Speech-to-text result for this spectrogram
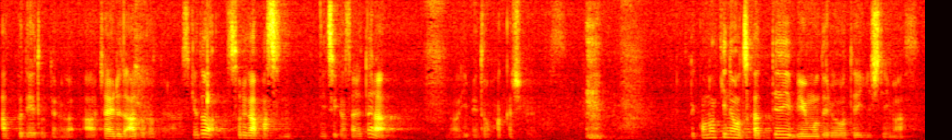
アップデートっていうのがあチャイルドアドロっていうのがあるんですけどそれがパスに追加されたらイベントを発火してくれます。でこの機能を使ってビューモデルを定義しています。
